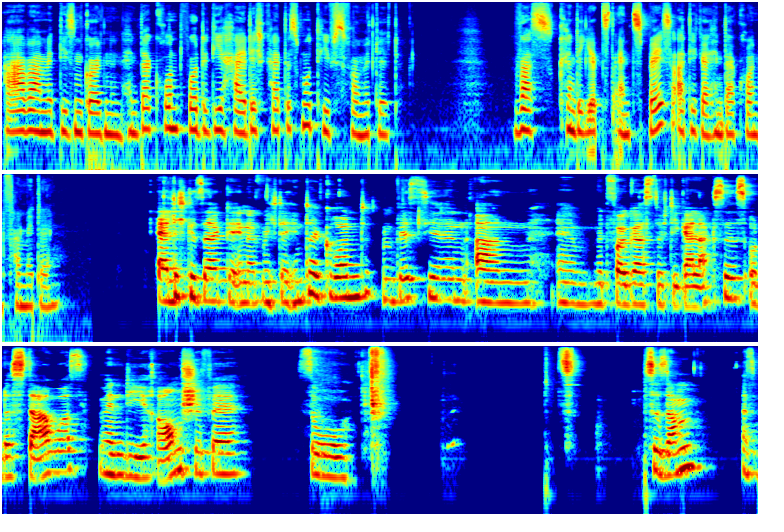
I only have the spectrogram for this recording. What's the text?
aber mit diesem goldenen Hintergrund wurde die Heiligkeit des Motivs vermittelt. Was könnte jetzt ein spaceartiger Hintergrund vermitteln? Ehrlich gesagt erinnert mich der Hintergrund ein bisschen an ähm, mit Vollgas durch die Galaxis oder Star Wars, wenn die Raumschiffe so zusammen, also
